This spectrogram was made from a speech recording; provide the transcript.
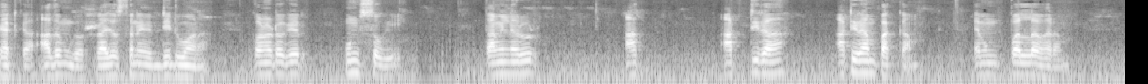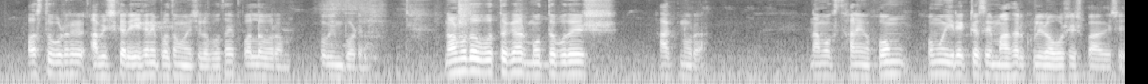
ভ্যাটকা আদমগড়, রাজস্থানের ডিডওয়ানা কর্ণাটকের উনসোগি, তামিলনাড়ুর আট্টিরা আটিরাম পাক্কাম এবং পল্লাভারাম। হস্তকুঠারের আবিষ্কার এখানে প্রথম হয়েছিল। কোথায়? পল্লবরম খুব ইম্পর্টেন্ট নর্মদা উপত্যকার মধ্যপ্রদেশ, হাকনোরা নামক স্থানে হোম হোমো ইরেক্টাসের মাথার খুলির অবশেষ পাওয়া গেছে।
